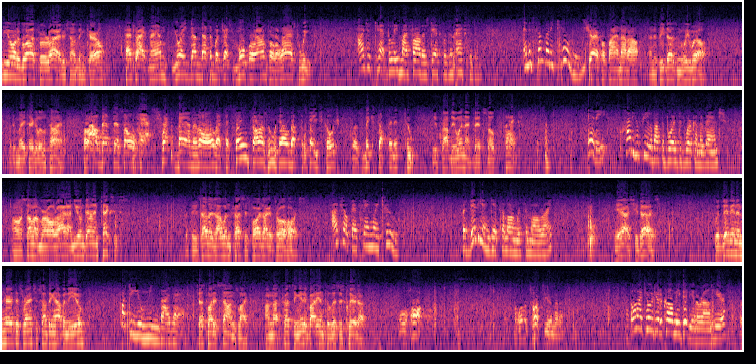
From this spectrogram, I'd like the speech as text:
Maybe you ought to go out for a ride or something, Carol. That's right, ma'am. You ain't done nothing but just mope around for the last week. I just can't believe my father's death was an accident. And if somebody killed him, Sheriff will find that out. And if he doesn't, we will. But it may take a little time. Well, I'll bet this old hat, sweatband, and all that the same fellas who held up the stagecoach was mixed up in it, too. You'd probably win that bet, Soap. Thanks. Eddie, how do you feel about the boys that work on the ranch? Oh, some of them are all right. I knew them down in Texas. But these others I wouldn't trust as far as I could throw a horse. I felt that same way, too. But Vivian gets along with them all right. Yeah, she does. Would Vivian inherit this ranch if something happened to you? What do you mean by that? Just what it sounds like. I'm not trusting anybody until this is cleared up. Oh, Hawk. I want to talk to you a minute. I thought I told you to call me Vivian around here.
